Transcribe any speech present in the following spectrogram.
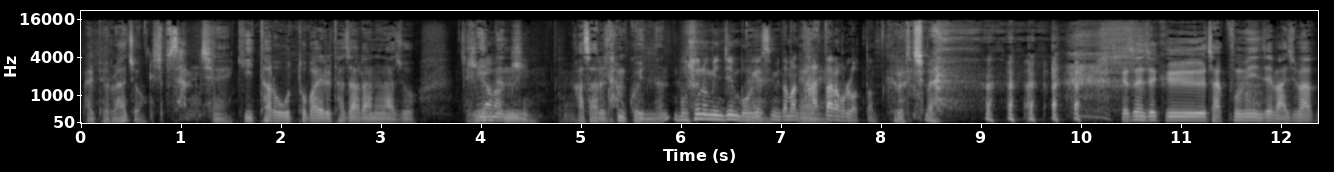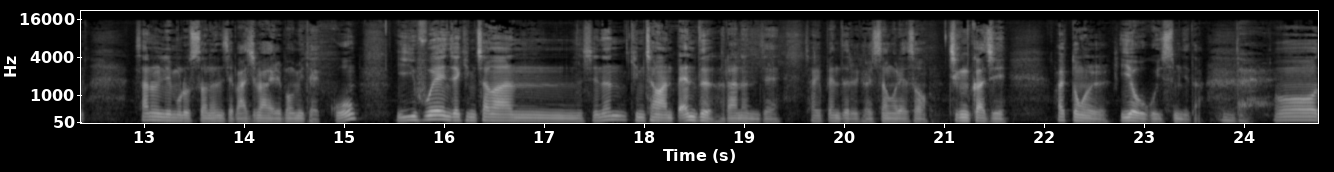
발표를 하죠. 13집. 네, 기타로 오토바이를 타자라는 아주 재미있는 네. 가사를 담고 있는. 무슨 의미인지는 모르겠습니다만 네. 다 네. 따라 불렀던. 그렇죠. 네. 그래서 이제 그 작품이 이제 마지막 산울림으로서는 이제 마지막 앨범이 됐고 이후에 이제 김창완 씨는 김창완 밴드라는 이제 자기 밴드를 결성을 해서 지금까지 활동을 이어오고 있습니다. 네. 어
